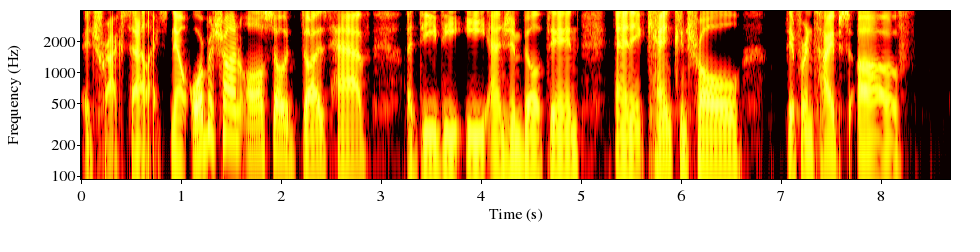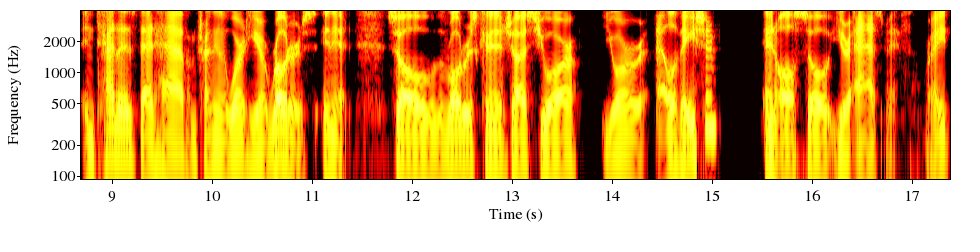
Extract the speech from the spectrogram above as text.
and track satellites. Now, Orbitron also does have a DDE engine built in, and it can control different types of antennas that have I'm trying to think of the word here rotors in it. So the rotors can adjust your your elevation and also your azimuth, right?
